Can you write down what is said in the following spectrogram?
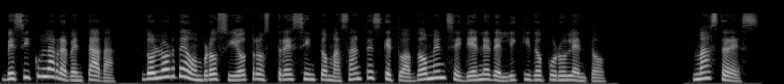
vesícula reventada, dolor de hombros y otros tres síntomas antes que tu abdomen se llene de líquido purulento. Más 3.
